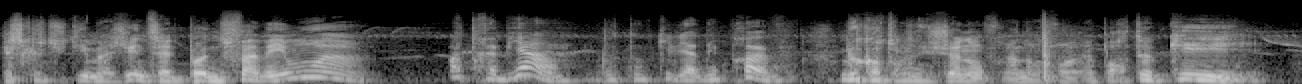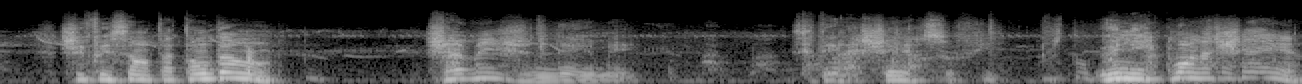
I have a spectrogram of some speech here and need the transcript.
Est-ce que tu t'imagines cette bonne femme et moi? Ah, très bien, d'autant qu'il y a des preuves. Mais quand on est jeune, on ferait un enfant à n'importe qui. J'ai fait ça en t'attendant. Jamais je ne l'ai aimé. C'était la chair, Sophie. Uniquement la chair.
